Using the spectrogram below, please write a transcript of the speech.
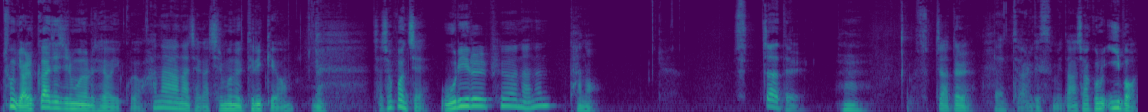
총 10가지 질문으로 되어 있고요. 하나하나 제가 질문을 드릴게요. 네. 자, 첫 번째. 우리를 표현하는 단어. 숫자들 음. 숫자들. 네. 자, 알겠습니다. 자, 그럼 2번.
